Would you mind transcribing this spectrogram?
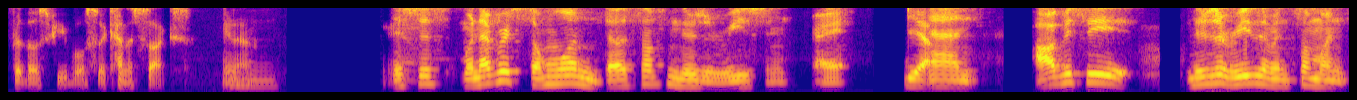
for those people, so it kind of sucks, you know. Mhm. It's just whenever someone does something, there's a reason, right? Yeah. And obviously, there's a reason when someone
